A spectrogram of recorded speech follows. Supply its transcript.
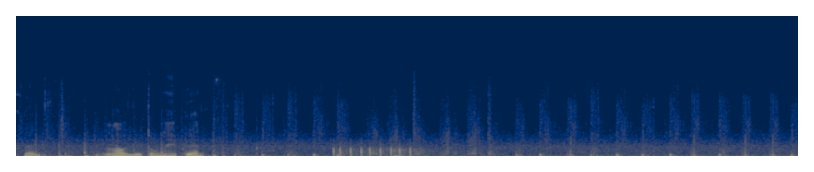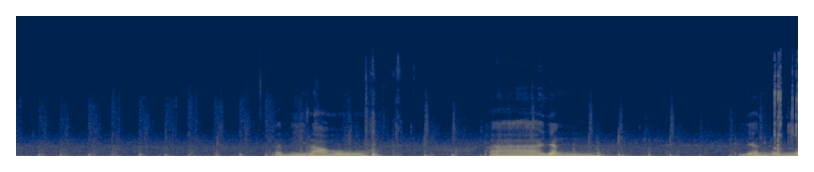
เพื่อน เราอยู่ตรงไหนเพื่อนตอนนี้เราอ่ายังยังง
